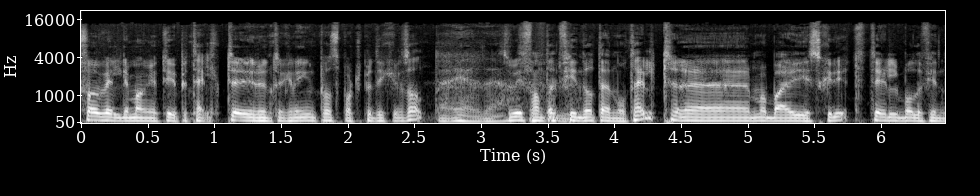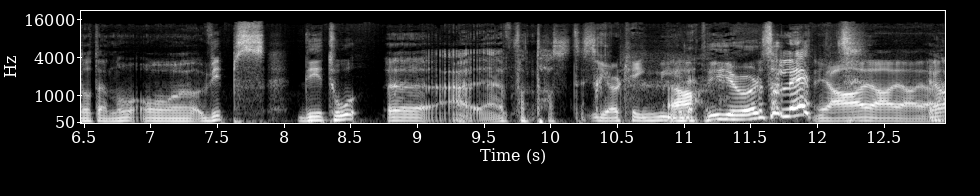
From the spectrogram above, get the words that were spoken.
for veldig mange typer telt rundt omkring på sportsbutikker og sånn. Så vi fant et finn.no-telt. Eh, Må bare gi skryt til både finn.no og Vips. De to Uh, er, er fantastiske. Gjør ting mye Ja. lettere. De gjør det så lett! Ja, ja, ja. ja. Ja.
